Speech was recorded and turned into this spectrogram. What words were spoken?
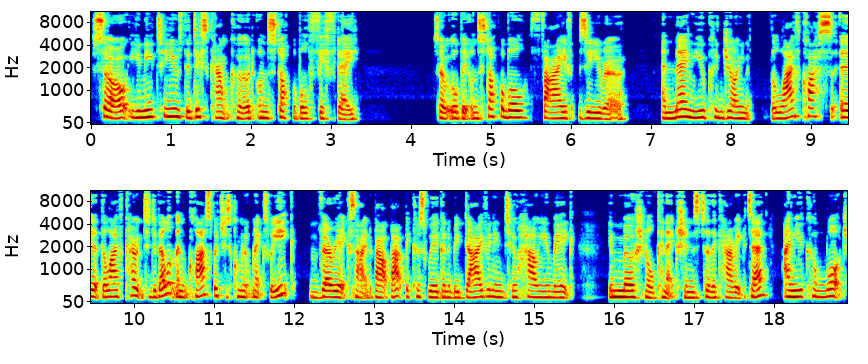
So you need to use the discount code Unstoppable50. So it will be Unstoppable50. And then you can join the life class, uh, the life character development class, which is coming up next week. Very excited about that because we're going to be diving into how you make emotional connections to the character. And you can watch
